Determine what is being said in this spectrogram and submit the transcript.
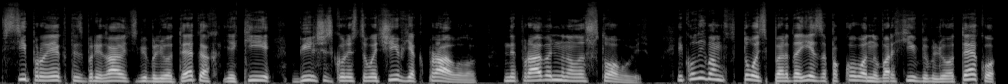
всі проєкти зберігаються в бібліотеках, які більшість користувачів, як правило, неправильно налаштовують. І коли вам хтось передає запаковану в архів бібліотеку,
